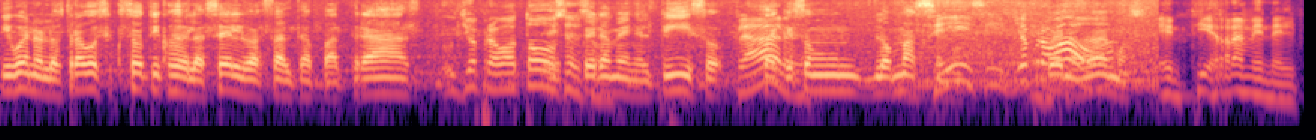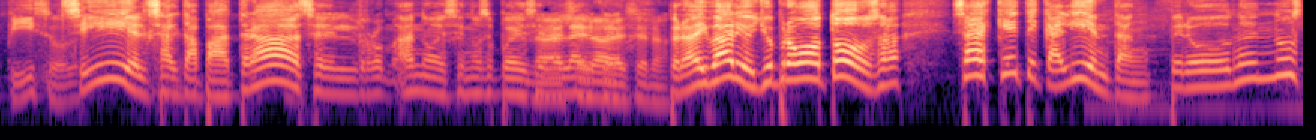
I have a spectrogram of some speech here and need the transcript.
Y bueno, los tragos exóticos de la selva, salta para atrás, Yo he probado todos esos. espérame en el piso, o sea, Claro. que son los máximos. Sí, sí, yo he Bueno, probado. nos ¿ah? vemos. Entiérrame en el piso. Sí, el salta para atrás, el... rom- Ah, no, ese no se puede decir No, al aire. no, pero, ese no. pero hay varios, yo he probado todos, ¿ah? ¿Sabes qué? Te calientan, pero no, no es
